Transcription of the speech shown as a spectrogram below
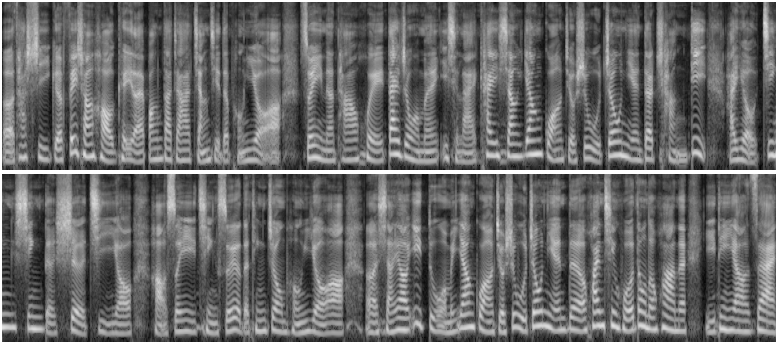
呃，他是一个非常好可以来帮大家讲解的朋友啊。所以呢，他会带着我们一起来开箱央广九十五周年的场地，还有精心的设计哟。好，所以请所有的听众朋友啊，呃，想要一睹。我们央广九十五周年的欢庆活动的话呢，一定要在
